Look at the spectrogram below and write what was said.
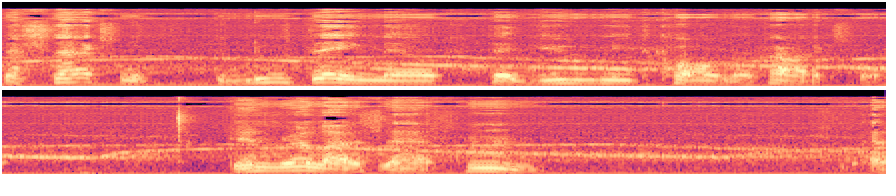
That snacks was the new thing now that you need to call narcotics for. Didn't realize that. Hmm. I,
